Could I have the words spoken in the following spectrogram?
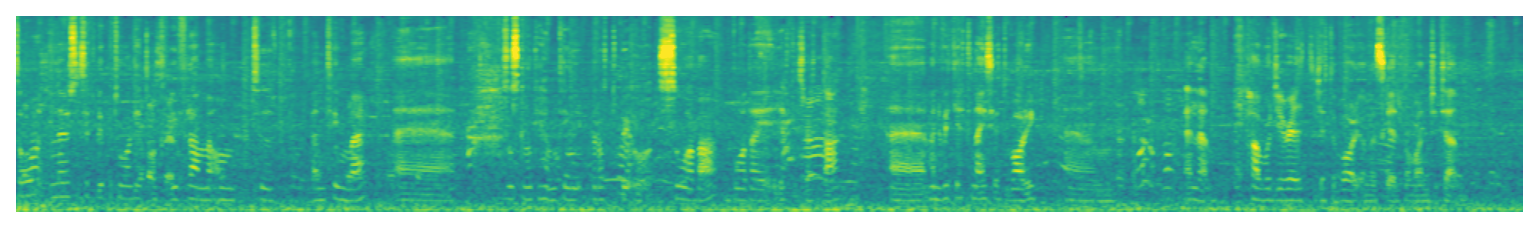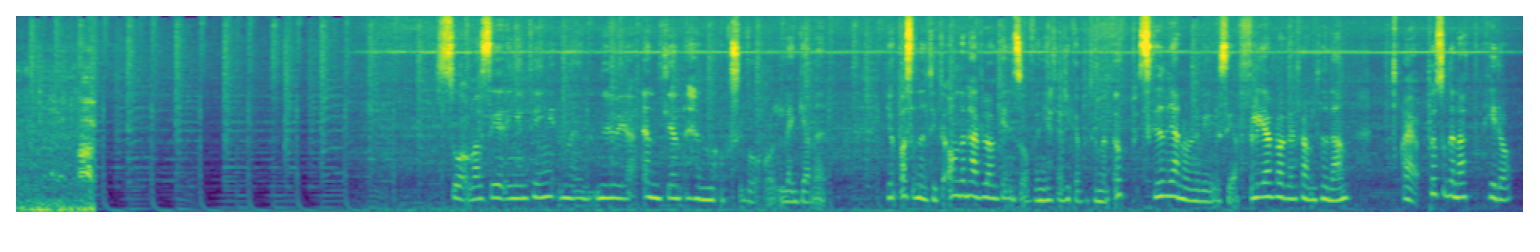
Så nu så sitter vi på tåget och är framme om typ en timme. Eh, så ska vi åka hem till Brottby och sova. Båda är jättetrötta. Eh, men det var ett jättenice Göteborg. Eh, Ellen, how would you rate Göteborg on a scale from 1 to 10? Så man ser ingenting men nu är jag äntligen hemma och ska gå och lägga mig. Jag hoppas att ni tyckte om den här vloggen. I så fall får ni jättegärna trycka på tummen upp. Skriv gärna om ni vill se fler vloggar i framtiden. Ja, puss och godnatt. Hejdå!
